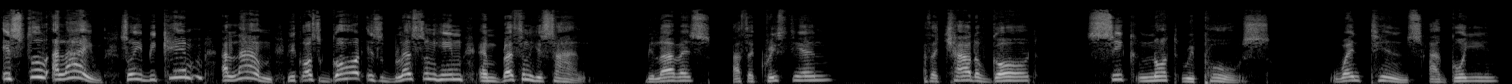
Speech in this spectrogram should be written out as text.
is still alive. So he became alarmed because God is blessing him and blessing his son. Beloveds, as a Christian, as a child of God, seek not repose when things are going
